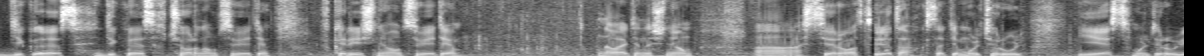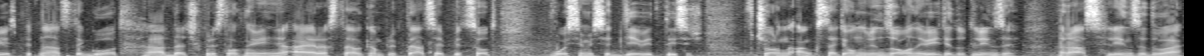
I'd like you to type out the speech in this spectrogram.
DIG-S, DIG-S в черном цвете, в коричневом цвете. Давайте начнем а, с серого цвета. Кстати, мультируль есть. Мультируль есть 15 год. А, датчик при столкновении. Aero Style комплектация 589 тысяч. В черном, а, кстати, он линзованный. Видите, тут линзы. Раз, линзы два.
